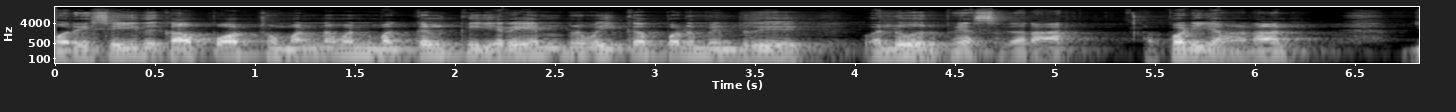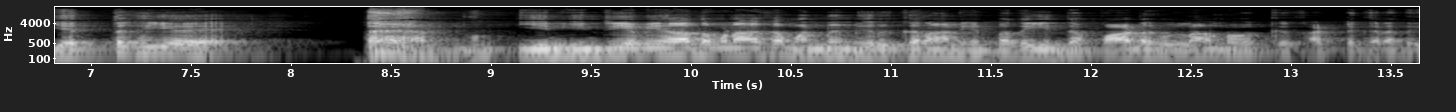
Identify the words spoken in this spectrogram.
முறை செய்து காப்பாற்றும் மன்னவன் மக்களுக்கு இறையென்று வைக்கப்படும் என்று வள்ளுவர் பேசுகிறார். அப்படியானால் எத்தகைய இன் இன்றியமையாதவனாக மன்னன் இருக்கிறான் என்பதை இந்த பாடல்கள்லாம் நமக்கு காட்டுகிறது.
